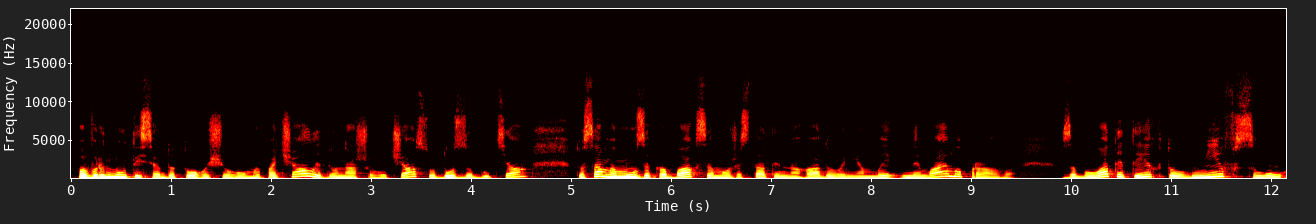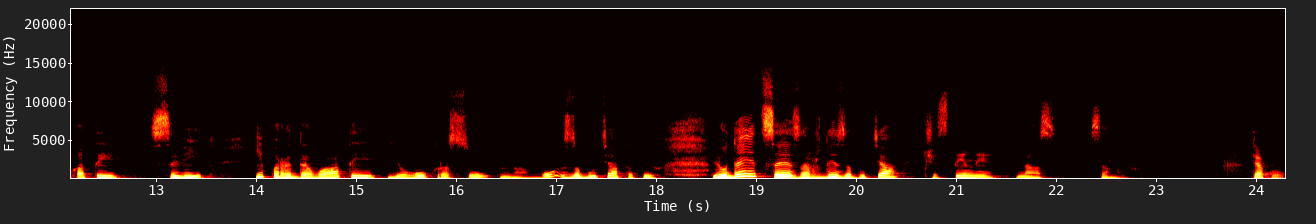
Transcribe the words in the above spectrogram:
повернутися до того, з чого ми почали, до нашого часу, до забуття, то саме музика Бакса може стати нагадуванням. Ми не маємо права забувати тих, хто вмів слухати світ і передавати його красу нам. Бо забуття таких людей це завжди забуття частини нас самих. Дякую.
